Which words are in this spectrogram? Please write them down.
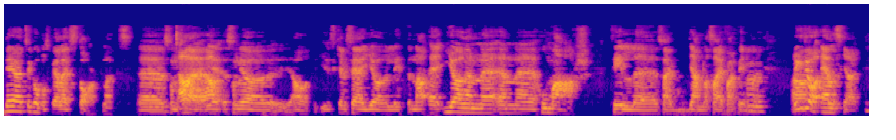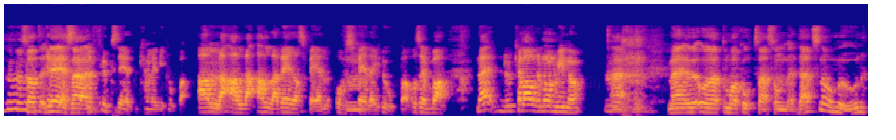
det jag tycker om att spela är Starflux. Eh, Mm. som, Ja, ja, ja. som jag, ja, ska vi säga, gör lite, eh, gör en, en hommage till så här, gamla sci-fi-filmer. Mm. Vilket jag älskar. Så att det, det är så här, med Flux är att du kan lägga ihop alla, alla, alla deras spel och Mm. spela ihop. Och sen bara, nej, du kan aldrig någon vinna. Nej. Men, och att de har kort så här som That's No Moon.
